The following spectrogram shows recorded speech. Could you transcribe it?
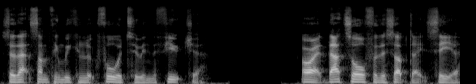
so that's something we can look forward to in the future. Alright, that's all for this update. See ya.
